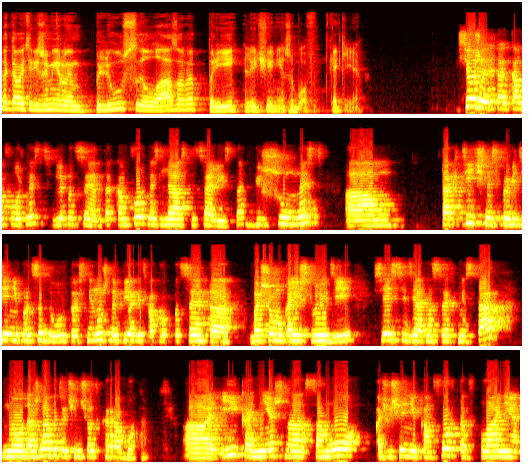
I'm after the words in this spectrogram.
Так давайте резюмируем плюсы лазера при лечении зубов. Какие? Все же это комфортность для пациента, комфортность для специалиста, бесшумность, эм, тактичность в проведении процедур, то есть не нужно бегать вокруг пациента большому количеству людей, все сидят на своих местах, но должна быть очень четкая работа. А, и, конечно, само ощущение комфорта в плане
